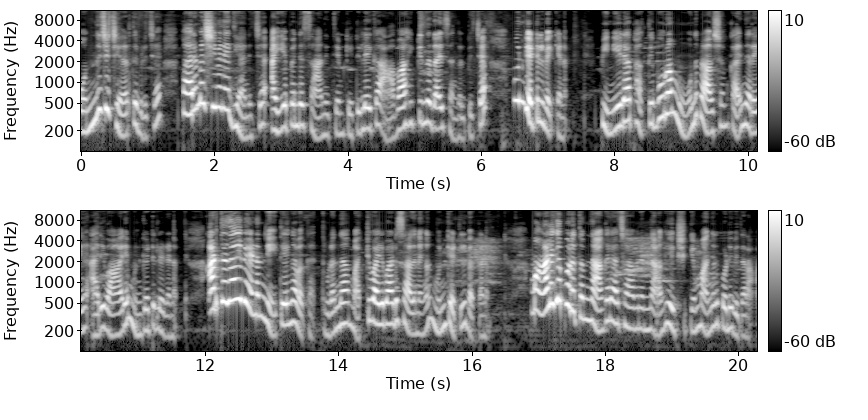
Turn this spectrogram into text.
ഒന്നിച്ചു ചേർത്ത് പിടിച്ച് പരമശിവനെ ധ്യാനിച്ച് അയ്യപ്പന്റെ സാന്നിധ്യം കെട്ടിലേക്ക് ആവാഹിക്കുന്നതായി സങ്കല്പിച്ച് മുൻകെട്ടിൽ വെക്കണം. പിന്നീട് ഭക്തിപൂർവം മൂന്ന് പ്രാവശ്യം കൈ നിറയെ അരി വാരി മുൻകെട്ടിലിടണം. അടുത്തതായി വേണം നെയ്ത്തേങ്ങ വെക്കാൻ. തുടർന്ന് മറ്റു വഴിപാട് സാധനങ്ങൾ മുൻകെട്ടിൽ വെക്കണം. മാളികപ്പുറത്തും നാഗരാജാവിനും നാഗയക്ഷിക്കും മഞ്ഞൾപ്പൊടി വിതറാം.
